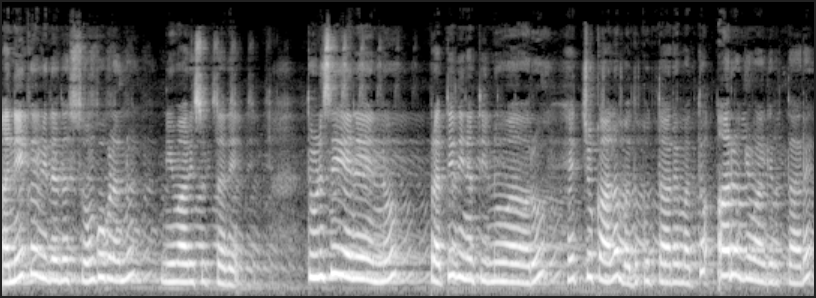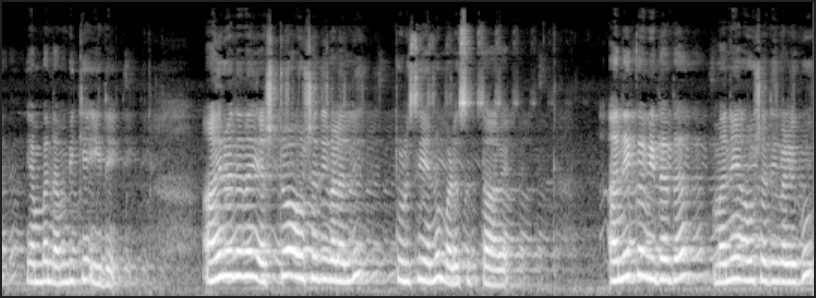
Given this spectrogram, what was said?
ಅನೇಕ ವಿಧದ ಸೋಂಕುಗಳನ್ನು ನಿವಾರಿಸುತ್ತದೆ. ತುಳಸಿ ಎಲೆಯನ್ನು ಪ್ರತಿದಿನ ತಿನ್ನುವವರು ಹೆಚ್ಚು ಕಾಲ ಬದುಕುತ್ತಾರೆ ಮತ್ತು ಆರೋಗ್ಯವಾಗಿರುತ್ತಾರೆ ಎಂಬ ನಂಬಿಕೆ ಇದೆ. ಆಯುರ್ವೇದದ ಎಷ್ಟೋ ಔಷಧಿಗಳಲ್ಲಿ ತುಳಸಿಯನ್ನು ಬಳಸುತ್ತಾರೆ. ಅನೇಕ ವಿಧದ ಮನೆ ಔಷಧಿಗಳಿಗೂ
